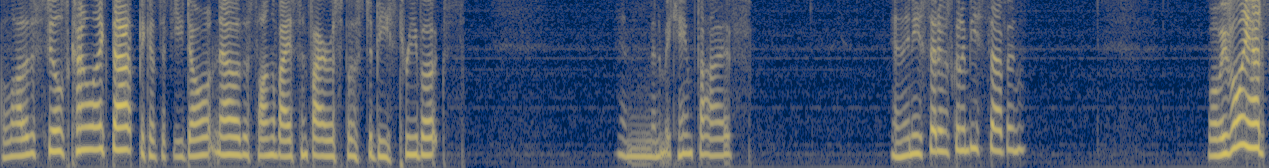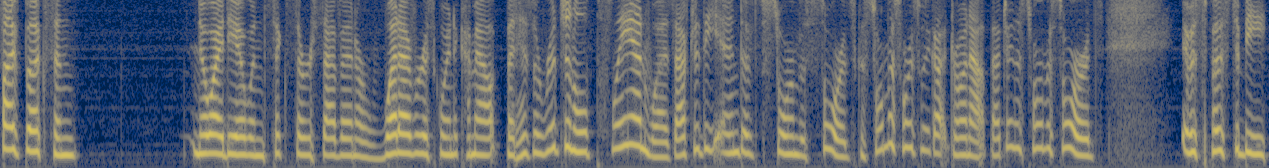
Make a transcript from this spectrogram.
A lot of this feels kind of like that because if you don't know, The Song of Ice and Fire was supposed to be three books. And then it became five. And then he said it was going to be seven. Well, we've only had five books, and no idea when six or seven or whatever is going to come out. But his original plan was after the end of Storm of Swords, because Storm of Swords we got drawn out. But after the Storm of Swords, it was supposed to be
